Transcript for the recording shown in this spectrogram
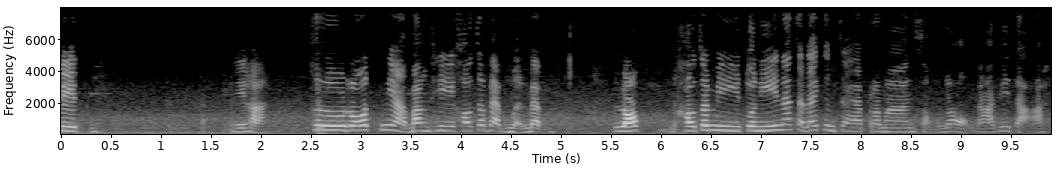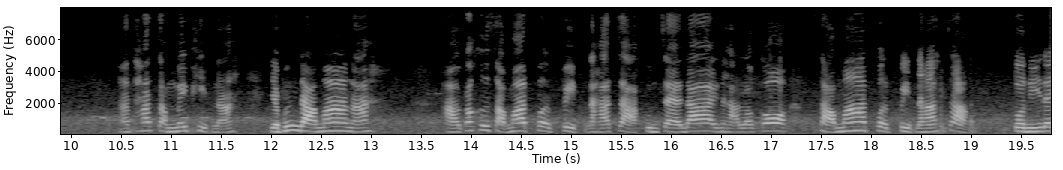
ปิดนี่ค่ะ คือรถเนี่ยบางทีเขาจะแบบเหมือนแบบล็อกเขาจะมีตัวนี้น่าจะได้กุญแจประมาณ 2 ดอกนะคะพี่จ๋านะถ้าจำไม่ผิดนะ อย่าเพิ่งดราม่านะ ก็คือสามารถเปิดปิดนะคะจากกุญแจได้นะคะแล้วก็สามารถเปิดปิดนะคะจากตัวนี้ได้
